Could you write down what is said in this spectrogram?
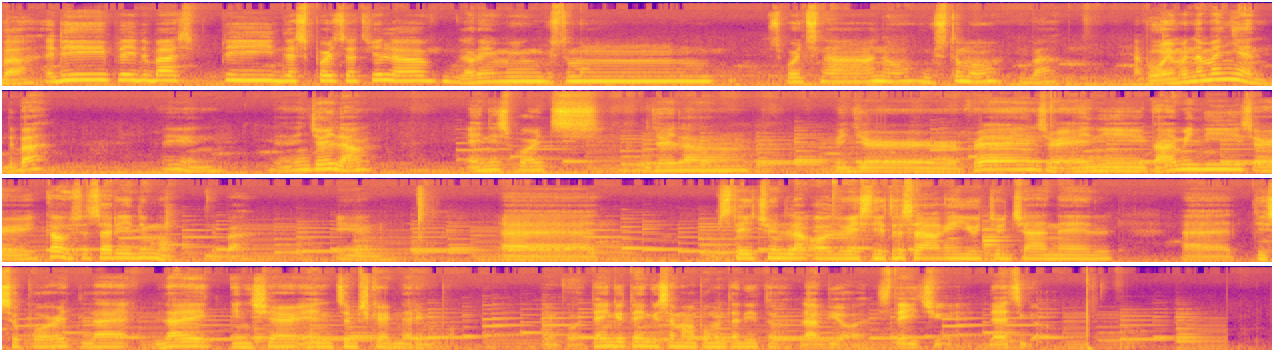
ba? E di play the bas play the sports that you love. Laruin mo yung gusto mong sports na ano, gusto mo, ba? Nabuhay mo naman 'yan, ba? Ayun. Then enjoy lang. Any sports, enjoy lang with your friends or any families or ikaw sa sarili mo, 'di ba? Ayun. At stay tuned lang always dito sa aking YouTube channel. At please support, li- like, and share, and subscribe na rin po. Yun po. Thank you, thank you sa mga pumunta dito. Love you all. Stay tuned. Let's go.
